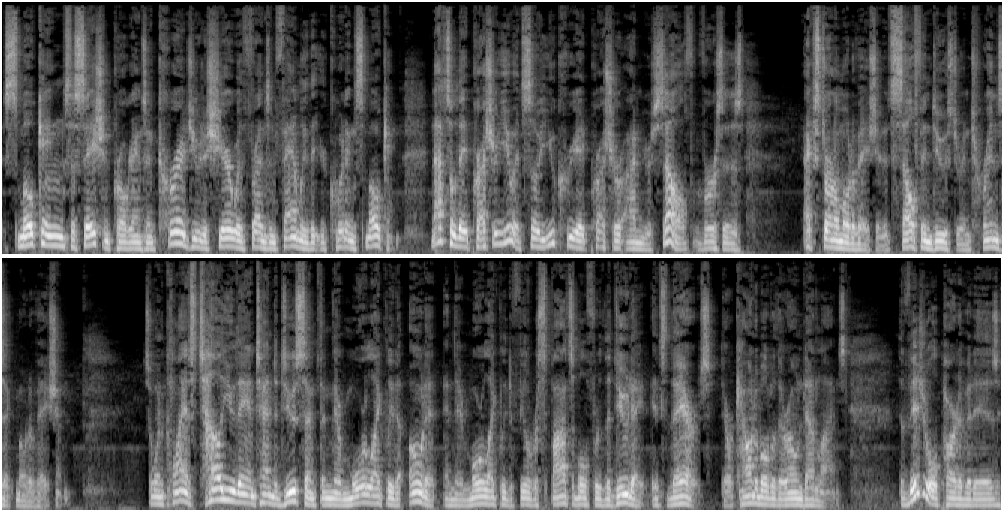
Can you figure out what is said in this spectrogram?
smoking cessation programs encourage you to share with friends and family that you're quitting smoking. Not so they pressure you, it's so you create pressure on yourself versus external motivation. It's self-induced or intrinsic motivation. So when clients tell you they intend to do something, they're more likely to own it and they're more likely to feel responsible for the due date. It's theirs. They're accountable to their own deadlines. The visual part of it is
